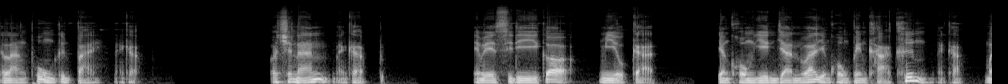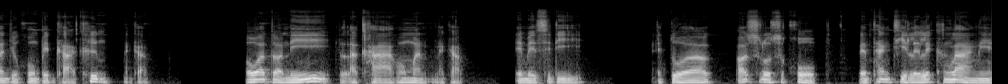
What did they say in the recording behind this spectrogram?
กำลังพุ่งขึ้นไปนะครับ เพราะฉะนั้นนะครับ MACD ก็มีโอกาสยังคงยืนยันว่ายังคงเป็นขาขึ้นนะครับ มันยังคงเป็นขาขึ้นนะครับ ราะว่าตอนนี้ราคาของมันนะครับ MACD ไอตัวออสโ l โ s โ o p e เป็นแท่งเทียนเล็กๆข้างล่างนี้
